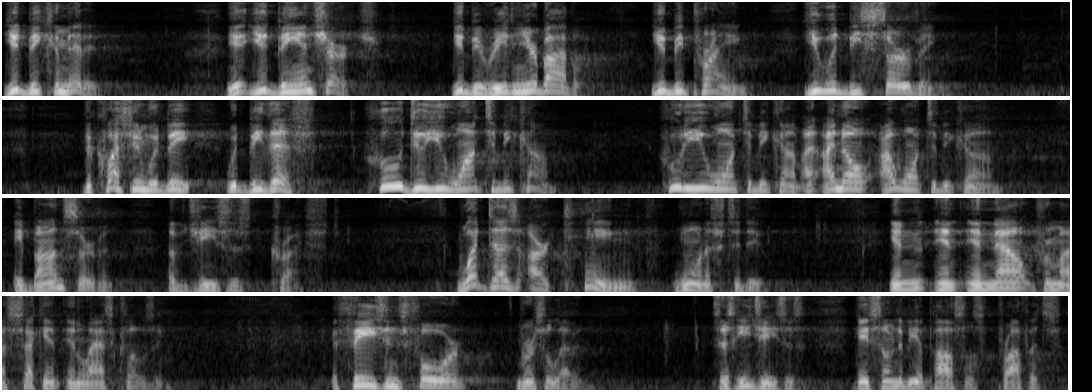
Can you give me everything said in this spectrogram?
You'd be committed. You, you'd be in church. You'd be reading your Bible. You'd be praying you would be serving. The question would be, would be this Who do you want to become? Who do you want to become? I, I know I want to become a bondservant of Jesus Christ. What does our King want us to do? And, and, and now for my second and last closing Ephesians 4, verse 11. It says, He, Jesus, gave some to be apostles, prophets,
